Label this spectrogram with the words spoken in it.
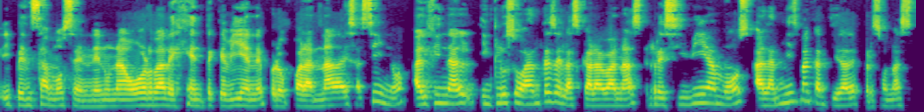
y pensamos en, en una horda de gente que viene, pero para nada es así, ¿no? Al final, incluso antes de las caravanas, recibíamos a la misma cantidad de personas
